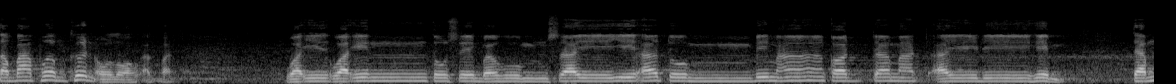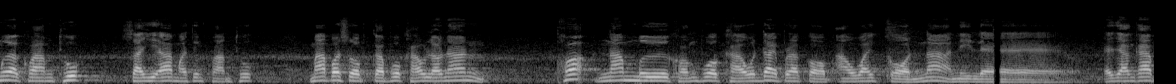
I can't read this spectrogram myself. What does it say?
ตบ้าเพิ่มขึ้นโอ้โหอักบัดว่าอิว่าอินตุสิบะฮุมไซยอะตุมบิมากอดมัดไอดีหิม แต่เมื่อความทุกข์ไซยิอะมาถึงความทุกข์มาประสบกับพวกเขาเหล่านั้น เพราะน้ำมือของพวกเขาได้ประกอบเอาไว้ก่อนหน้านี้แล้วแต่ยังครับ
